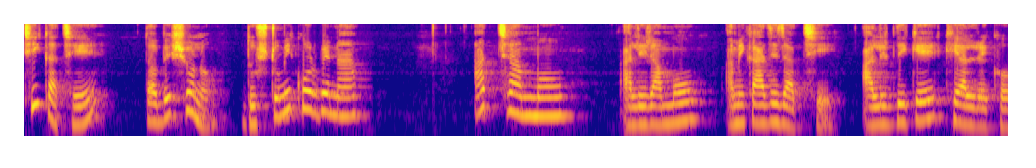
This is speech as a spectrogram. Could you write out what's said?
ঠিক আছে, তবে শোনো, দুষ্টুমি করবে না। আচ্ছা আম্মু। আলির আম্মু, আমি কাজে যাচ্ছি। আলির দিকে খেয়াল রেখো।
